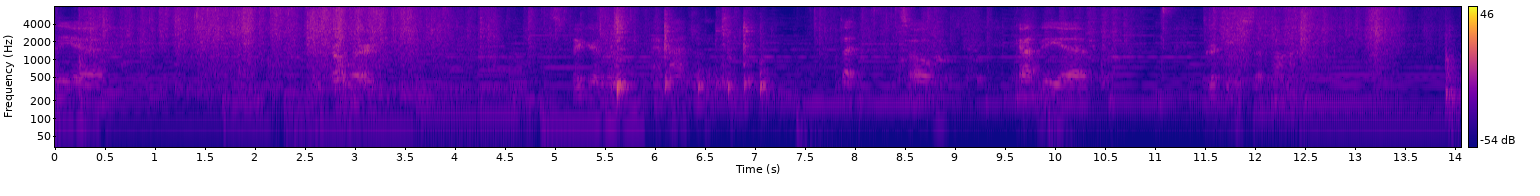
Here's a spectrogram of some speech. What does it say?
The uh, controller. It's bigger than I imagined. But it's all got the uh, gripping stuff on it.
